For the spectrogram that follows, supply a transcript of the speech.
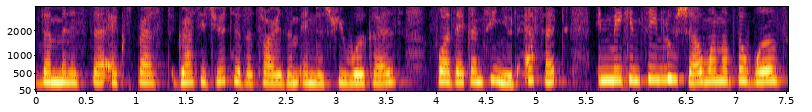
The minister expressed gratitude to the tourism industry workers for their continued effort in making St. Lucia one of the world's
